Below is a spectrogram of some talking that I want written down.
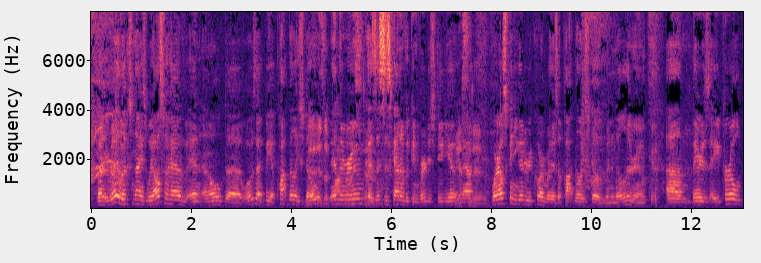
But it really looks nice. We also have an, an old, uh, what was that be, a potbelly stove in the room? Because this is kind of a converted studio. Yes, now, it is. Where else can you go to record where there's a potbelly stove in the middle of the room? Um, there's a pearl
